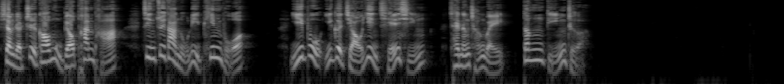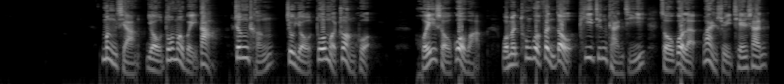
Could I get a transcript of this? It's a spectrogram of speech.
向着至高目标攀爬，尽最大努力拼搏，一步一个脚印前行，才能成为登顶者。梦想有多么伟大，征程就有多么壮阔。回首过往，我们通过奋斗披荆斩棘，走过了万水千山，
